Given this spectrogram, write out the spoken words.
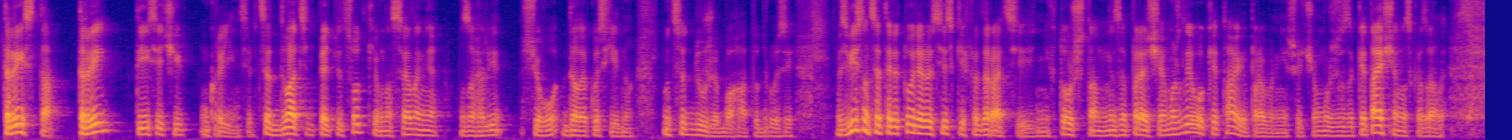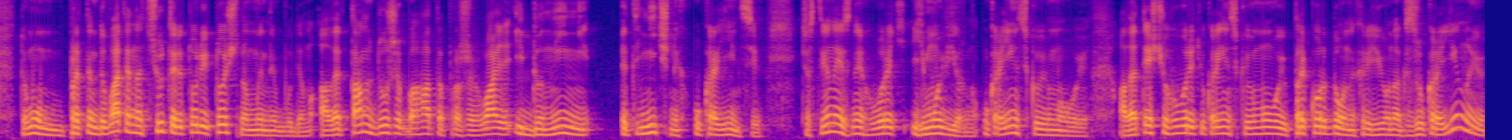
303 тисячі українців. Це 25% населення взагалі всього далекосхідного. Ну це дуже багато, друзі. Звісно, це територія Російської Федерації. Ніхто ж там не заперечує, а можливо, Китаю правильніше. Чому ж за Китай ще не сказали? Тому претендувати на цю територію точно ми не будемо. Але там дуже багато проживає і донині етнічних українців. Частина із них говорить ймовірно українською мовою. Але те, що говорять українською мовою в прикордонних регіонах з Україною,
